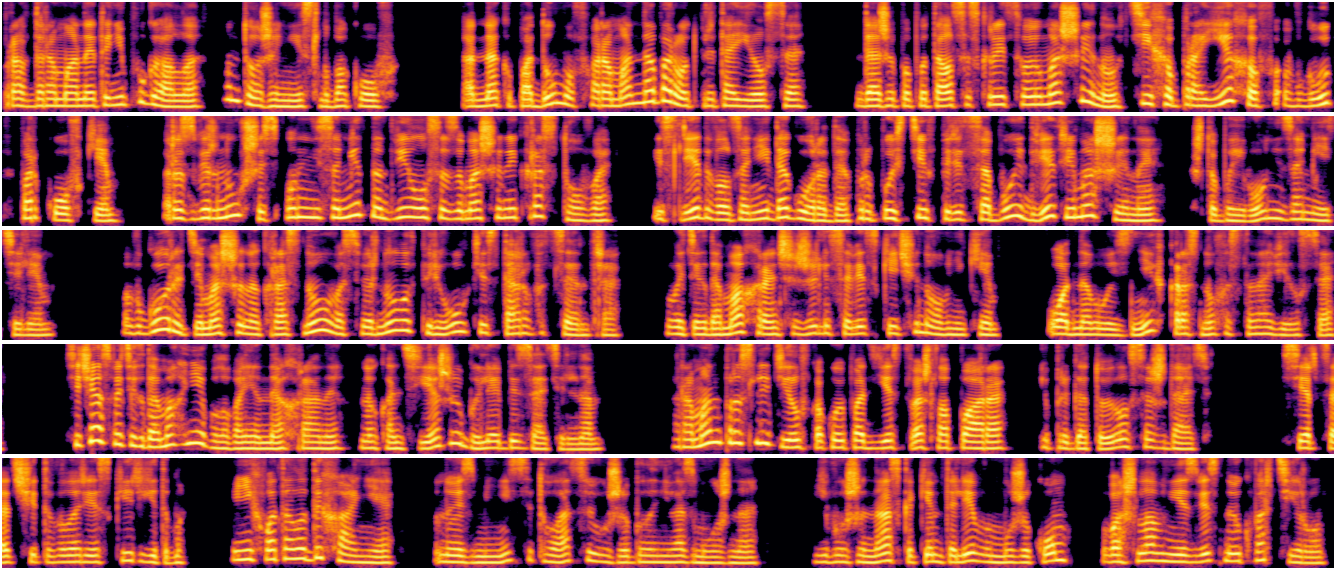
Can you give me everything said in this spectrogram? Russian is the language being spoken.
Правда, Романа это не пугало, он тоже не из слабаков. Однако, подумав, Роман наоборот притаился. Даже попытался скрыть свою машину, тихо проехав вглубь парковки. Развернувшись, он незаметно двинулся за машиной Крастова и следовал за ней до города, пропустив перед собой две-три машины, чтобы его не заметили. В городе машина Краснова свернула в переулке старого центра, в этих домах раньше жили советские чиновники. У одного из них Краснов остановился. Сейчас в этих домах не было военной охраны, но консьержи были обязательно. Роман проследил, в какой подъезд вошла пара, и приготовился ждать. Сердце отсчитывало резкий ритм, и не хватало дыхания, но изменить ситуацию уже было невозможно. Его жена с каким-то левым мужиком вошла в неизвестную квартиру.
